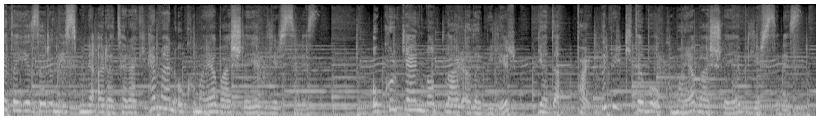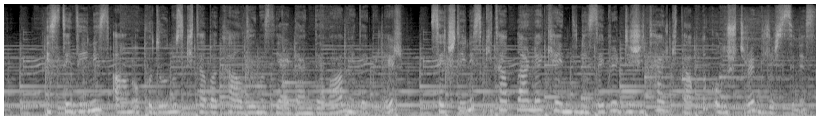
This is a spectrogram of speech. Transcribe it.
ya da yazarın ismini aratarak hemen okumaya başlayabilirsiniz. Okurken notlar alabilir ya da farklı bir kitabı okumaya başlayabilirsiniz. İstediğiniz an okuduğunuz kitaba kaldığınız yerden devam edebilir, seçtiğiniz kitaplarla kendinize bir dijital kitaplık oluşturabilirsiniz.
